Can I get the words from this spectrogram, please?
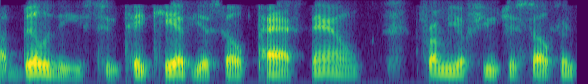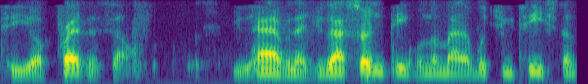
abilities to take care of yourself passed down from your future self into your present self. You have that. You got certain people, no matter what you teach them,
